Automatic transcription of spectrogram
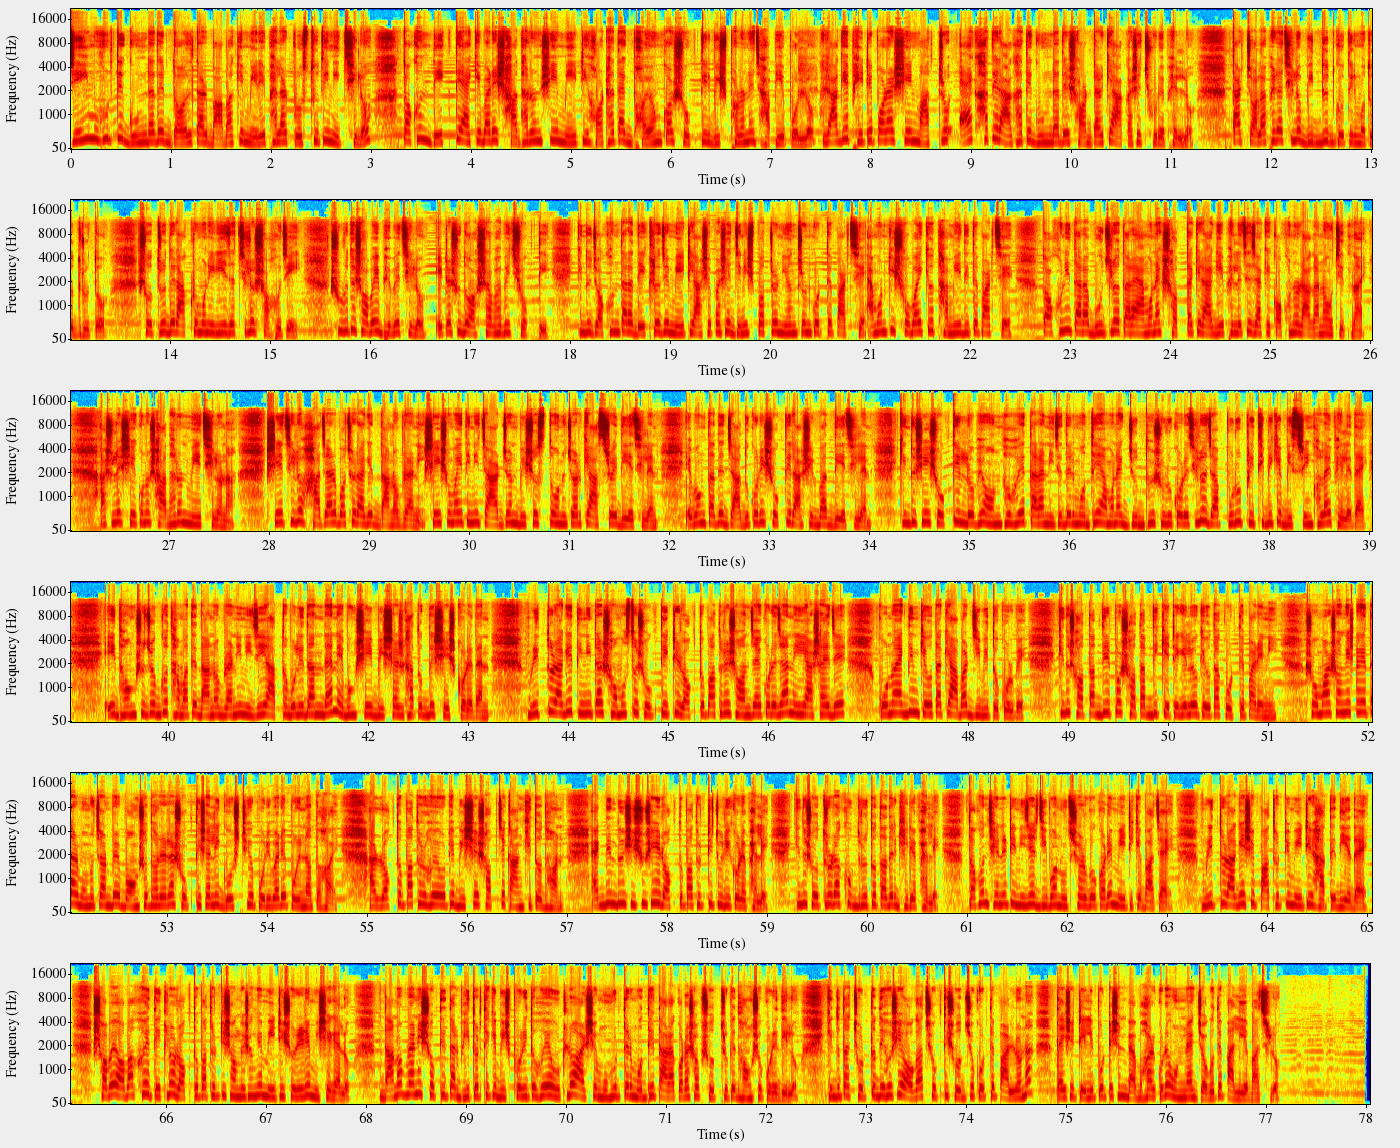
যেই মুহূর্তে গুন্ডাদের দল তার বাবাকে মেরে ফেলার প্রস্তুতি নিচ্ছিল, তখন দেখতে একেবারে সাধারণ সেই মেয়েটি হঠাৎ এক ভয়ঙ্কর শক্তির বিস্ফোরণে ঝাঁপিয়ে পড়ল। রাগে ফেটে পড়া সেই মাত্র এক হাতের আঘাতে গুন্ডাদের সর্দারকে আকাশে ছুড়ে ফেলল। তার চলাফেরা ছিল বিদ্যুৎ গতির মতো দ্রুত। শত্রুদের আক্রমণ এড়িয়ে যাচ্ছিল সহজেই। শুরুতে সবাই ভেবেছিল, এটা শুধু অস্বাভাবিক শক্তি। কিন্তু যখন তারা দেখল যে মেয়েটি আশেপাশের জিনিসপত্র নিয়ন্ত্রণ করতে পারছে, এমনকি সবাইকেও থামিয়ে দিতে পারছে, তখনই তারা বুঝলো তারা এমন এক সত্তাকে রাগিয়ে ফেলেছে যাকে কখনো রাগানো উচিত নয়। আসলে সে কোনো সাধারণ মেয়ে ছিল না। সে ছিল হাজার বছর আগের দানবরানী সেই সময় তিনি চারজন বিশ্বস্ত অনুচরকে আশ্রয় দিয়েছিলেন এবং তাদের জাদুকরী শক্তির আশীর্বাদ দিয়েছিলেন। কিন্তু সেই শক্তির লোভে অন্ধ হয়ে তারা নিজেদের মধ্যে এমন এক যুদ্ধ শুরু করেছিল যা পুরো পৃথিবীকে বিশৃঙ্খলায় ফেলে দেয়। এই ধ্বংসযজ্ঞ থামাতে দানবরানী নিজেই আত্মবলিদান দেন এবং সেই বিশ্বাসঘাতকদের শেষ করে দেন। মৃত্যুর আগে তিনি তার সমস্ত শক্তি একটি রক্তপাথরে সঞ্চয় করে যান এই আশায় যে কোনো একদিন কেউ তাকে আবার জীবিত করবে। কিন্তু শতাব্দীর পর শতাব্দী কেটে গেলেও কেউ তা করতে পারেনি। সময়ের সঙ্গে সঙ্গে তার মনোচন্দ্রের বংশধরেরা শক্তিশালী গোষ্ঠী ও পরিবারে পরিণত হয়। আর রক্তপাথর হয়ে ওঠে বিশ্বের সবচেয়ে কাঙ্ক্ষিত ধন। একদিন দুই শিশু সেই রক্তপাথরটি চুরি করে ফেলে, কিন্তু শত্রুরা খুব দ্রুত তাদের ঘিরে ফেলে। তখন ছেলেটি নিজের জীবন উৎসর্গ করে মেয়েটিকে বাঁচায়। মৃত্যুর আগে সে পাথরটি মেয়েটির হাতে দিয়ে দেয়। সবাই অবাক হয়ে দেখল, রক্তপাথরটি সঙ্গে সঙ্গে মেয়েটির শরীরে মিশে গেল। দানব রানীর শক্তি তার ভিতর থেকে বিস্ফোরিত হয়ে উঠল আর সে মুহূর্তের মধ্যে তারা করা সব শত্রুকে ধ্বংস করে দিল। কিন্তু তার ছোট্ট দেহ সে অগাধ শক্তি সহ্য করতে পারল না, তাই সে টেলিপোর্টেশন ব্যবহার করে অন্য এক জগতে পালিয়ে বাঁচলো।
